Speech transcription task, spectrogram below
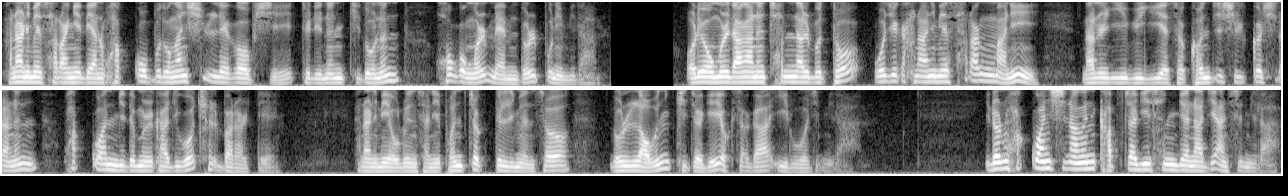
하나님의 사랑에 대한 확고부동한 신뢰가 없이 드리는 기도는 허공을 맴돌 뿐입니다. 어려움을 당하는 첫날부터 오직 하나님의 사랑만이 나를 이 위기에서 건지실 것이라는 확고한 믿음을 가지고 출발할 때 하나님의 오른손이 번쩍 들리면서 놀라운 기적의 역사가 이루어집니다. 이런 확고한 신앙은 갑자기 생겨나지 않습니다.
